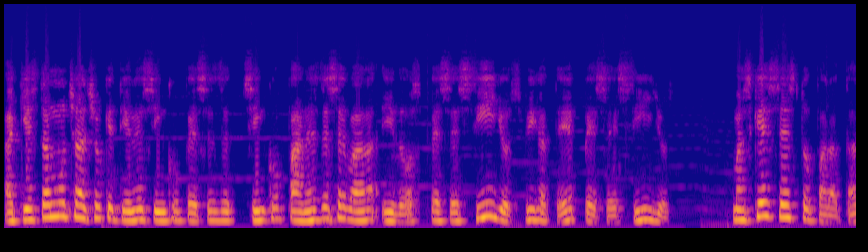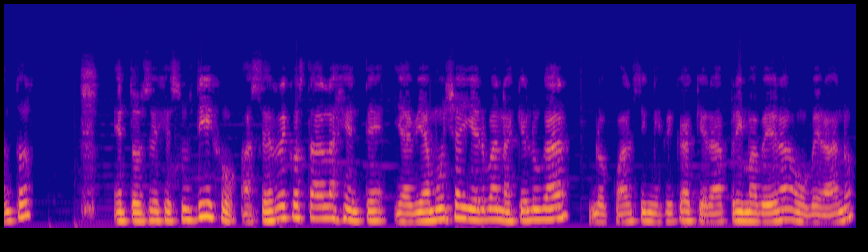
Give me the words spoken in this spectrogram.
aquí está un muchacho que tiene cinco, peces de, cinco panes de cebada y dos pececillos, fíjate, pececillos. ¿Mas qué es esto para tantos? Entonces Jesús dijo, hacer recostar a la gente, y había mucha hierba en aquel lugar, lo cual significa que era primavera o verano,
